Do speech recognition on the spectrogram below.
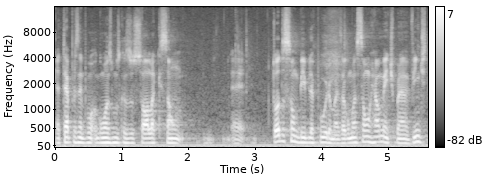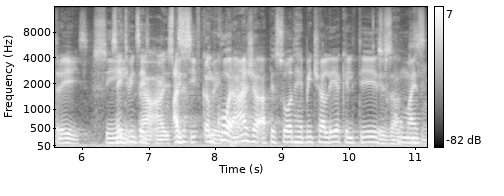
E até, por exemplo, algumas músicas do Sola que são. é, todas são Bíblia pura, mas algumas são realmente, por exemplo, 23, Sim, 126. a- a- especificamente, encoraja a pessoa, de repente, a ler aquele texto Exato, com mais sim.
